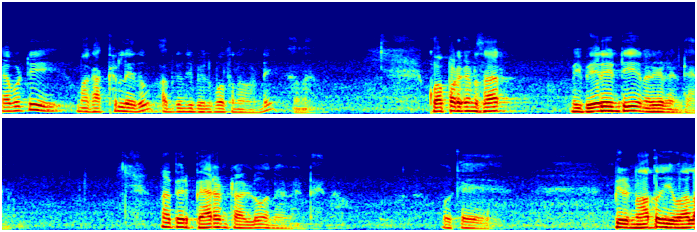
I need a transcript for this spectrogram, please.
కాబట్టి మాకు అక్కర్లేదు అందుగురించి వెళ్ళిపోతున్నామండి అన్నాను కోప్పడకండి సార్ మీ పేరేంటి అని అడిగాడంటే ఆయన. నా పేరు పేరంటాళ్ళు అన్నాడంటే ఆయన. ఓకే. మీరు నాతో ఇవాళ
